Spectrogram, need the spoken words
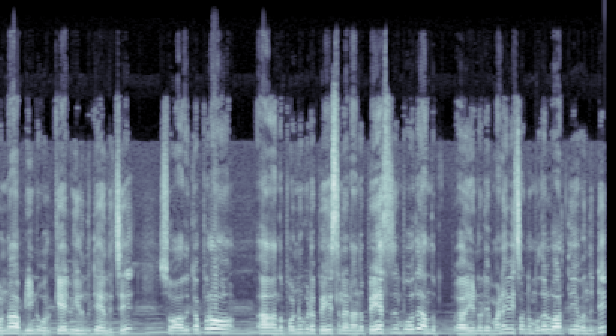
பொண்ணா அப்படின்னு ஒரு கேள்வி இருந்துகிட்டே இருந்துச்சு. ஸோ அதுக்கப்புறம் அந்த பொண்ணு கூட பேசினேன். நான் பேசும்போது அந்த என்னுடைய மனைவி சொன்ன முதல் வார்த்தையே வந்துட்டு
